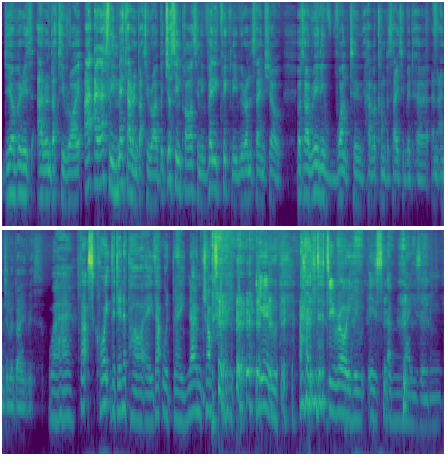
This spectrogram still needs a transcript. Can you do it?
The other is Arundhati Roy. I, I actually met Arundhati Roy, but just in passing, very quickly, we were on the same show. But I really want to have a conversation with her and Angela Davis. Wow, that's quite the dinner party. That would be Noam Chomsky, you, Arundhati Roy, who is amazing.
